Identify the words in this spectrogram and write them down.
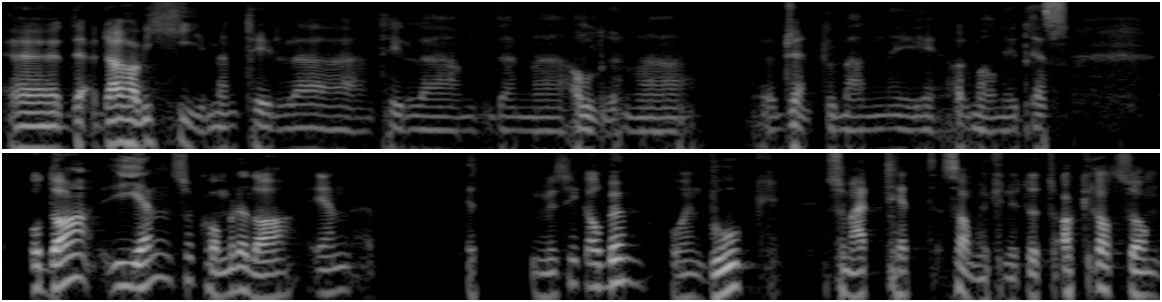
eh, der, har vi kimen til, eh, til eh, den aldrende gentlemanen i Armani-dress. Og da igjen så kommer det da en, et musikkalbum og en bok som er tett sammenknyttet. Akkurat som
